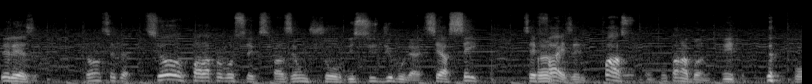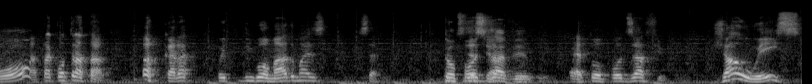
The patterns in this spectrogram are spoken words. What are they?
Beleza. Então, você, se eu falar para você que se fazer um show vestido de mulher, você aceita? Você ah. faz? Ele, faço. Então tá na banda, entra. Pô. tá contratado. O cara foi tudo engomado, mas... Topou o desafio. É, topou o desafio. Já o Ace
